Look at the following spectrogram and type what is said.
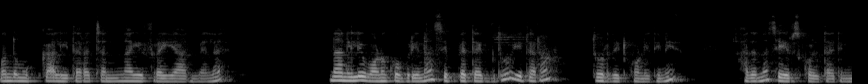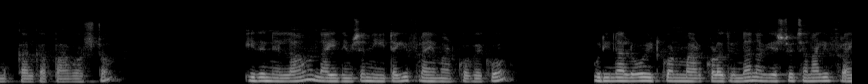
ಒಂದು ಮುಕ್ಕಾಲು ಈ ಥರ ಚೆನ್ನಾಗಿ ಫ್ರೈ ಆದಮೇಲೆ ನಾನಿಲ್ಲಿ ಒಣ ಕೊಬ್ಬರಿನ ಸಿಪ್ಪೆ ತೆಗೆದು ಈ ಥರ ತುರಿದಿಟ್ಕೊಂಡಿದ್ದೀನಿ. ಅದನ್ನು ಸೇರಿಸ್ಕೊಳ್ತಾ ಇದ್ದೀನಿ ಮುಕ್ಕಾಲು ಕಪ್ ಆಗೋಷ್ಟು. ಇದನ್ನೆಲ್ಲ ಒಂದು ಐದು ನಿಮಿಷ ನೀಟಾಗಿ ಫ್ರೈ ಮಾಡ್ಕೋಬೇಕು. ಉರಿನ ಲೋ ಇಟ್ಕೊಂಡು ಮಾಡ್ಕೊಳ್ಳೋದ್ರಿಂದ ನಾವು ಎಷ್ಟು ಚೆನ್ನಾಗಿ ಫ್ರೈ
